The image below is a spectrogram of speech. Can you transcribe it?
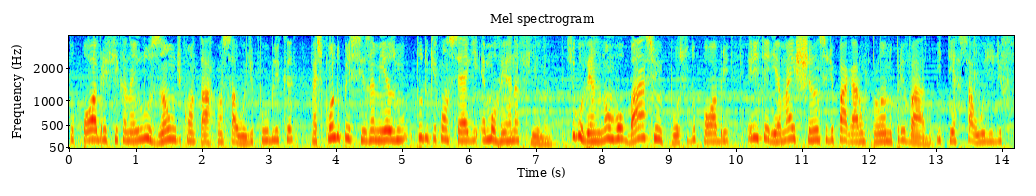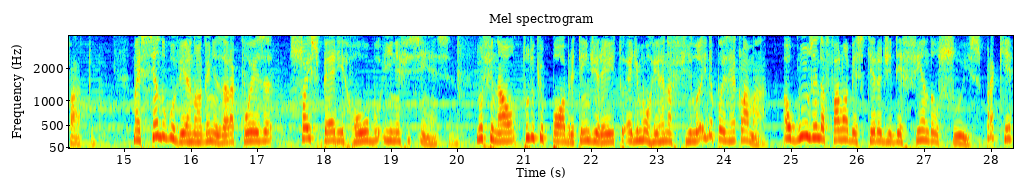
o pobre fica na ilusão de contar com a saúde pública, mas quando precisa mesmo, tudo que consegue é morrer na fila. Se o governo não roubasse o imposto do pobre, ele teria mais chance de pagar um plano privado e ter saúde de fato. Mas sendo o governo organizar a coisa, só espere roubo e ineficiência. No final, tudo que o pobre tem direito é de morrer na fila e depois reclamar. Alguns ainda falam a besteira de defenda o SUS. Para quê?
